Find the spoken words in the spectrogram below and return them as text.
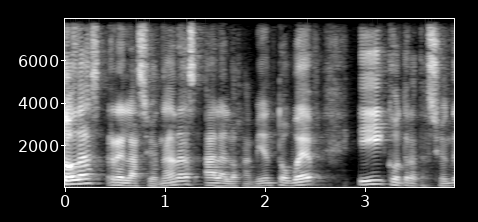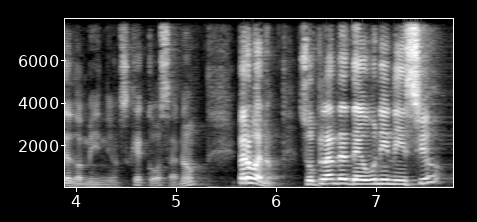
todas relacionadas al alojamiento web y contratación de dominios. Qué cosa, ¿no? Pero bueno, su plan desde un inicio,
